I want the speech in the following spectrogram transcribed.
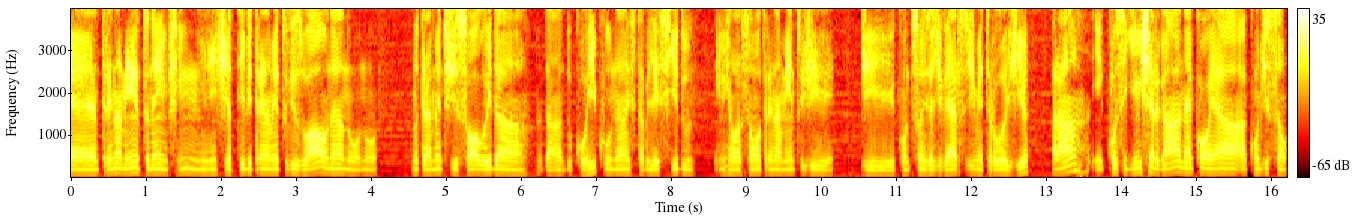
é, treinamento, né, enfim, a gente já teve treinamento visual, né, no, no, no treinamento de solo aí da, da, do currículo, né, estabelecido em relação ao treinamento de, de condições adversas de meteorologia para conseguir enxergar né, qual é a, a, condição.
